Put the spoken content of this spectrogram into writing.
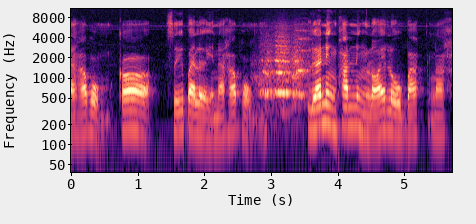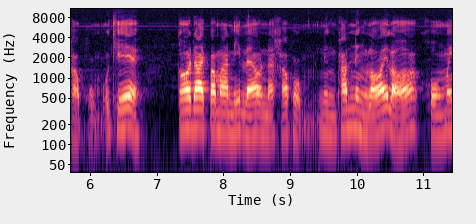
นะครับผมก็ซื้อไปเลยนะครับผมเหลือ 1,100 โลบักนะครับผมโอเค ก็ได้ประมาณนี้แล้วนะครับผม 1,100หรอ คงไม่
